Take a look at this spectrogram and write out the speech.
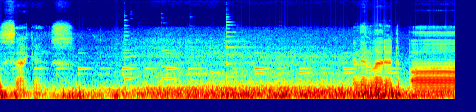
seconds. And then let it all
